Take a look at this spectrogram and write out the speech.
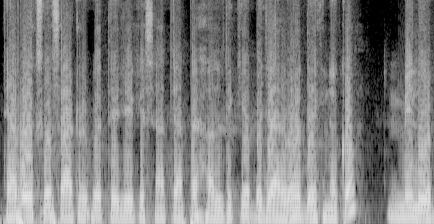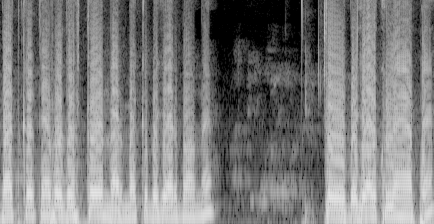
तो यहाँ पे एक सौ साठ रुपये तेज़ी के साथ यहाँ पे हल्दी के बाज़ार भाव देखने को मिली बात करते हैं यहाँ पे दोस्तों नरमा के बाज़ार भाव में। तो बाज़ार खुला है यहाँ पे।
